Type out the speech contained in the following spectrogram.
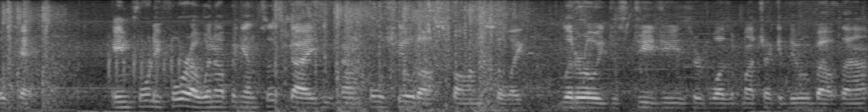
Okay. Game 44, I went up against this guy who found full shield off spawn, so like, literally just GG's, there wasn't much I could do about that.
